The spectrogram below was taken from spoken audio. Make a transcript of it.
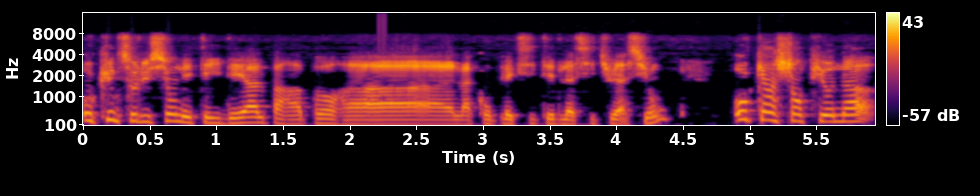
aucune solution n'était idéale par rapport à la complexité de la situation. Aucun championnat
